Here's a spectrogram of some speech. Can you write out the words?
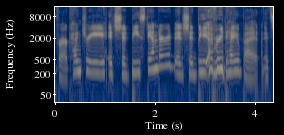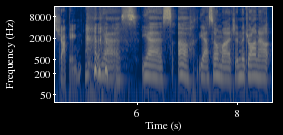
for our country. It should be standard. It should be every day, but it's shocking. yes. Yes. Oh, yeah, so much. And the drawn out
